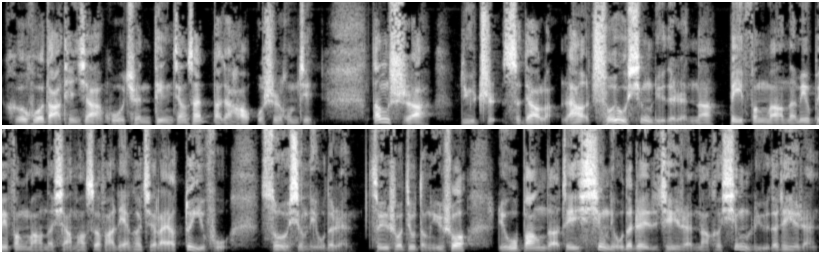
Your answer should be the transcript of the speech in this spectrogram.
合伙打天下，股权定江山。大家好，我是洪锦。当时啊，吕雉死掉了，然后所有姓吕的人呢，被封王的、没有被封王的，想方设法联合起来要对付所有姓刘的人。所以说，就等于说刘邦的这姓刘的这这些人呢，和姓吕的这些人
